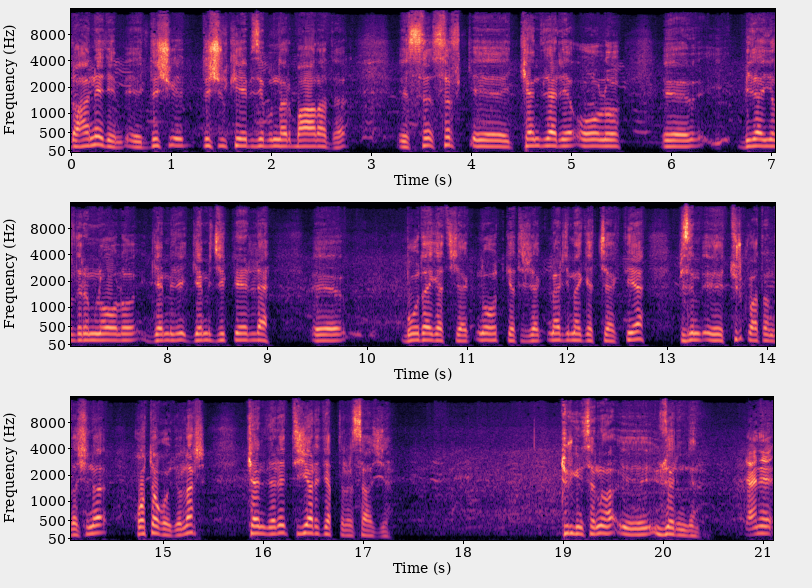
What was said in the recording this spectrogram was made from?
daha ne diyeyim? Ee, dış dış ülkeye bizi bunlar bağladı. Ee, sı- sırf e, kendileri oğlu e, Bilal Yıldırım'ın oğlu gemi, gemiciklerle e, buğday getirecek, nohut getirecek, mercimek getirecek diye bizim e, Türk vatandaşına kota koydular. Kendileri ticaret yaptılar sadece. Türk insanı e, üzerinden. Yani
